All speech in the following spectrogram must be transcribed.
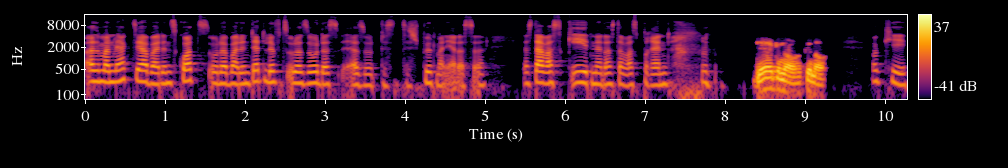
also man merkt ja bei den Squats oder bei den Deadlifts oder so, dass, also das, das spürt man ja, dass, äh, dass da was geht, ne? dass da was brennt. Ja, genau, genau. Okay,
